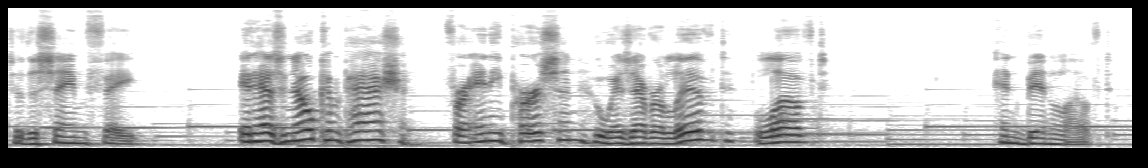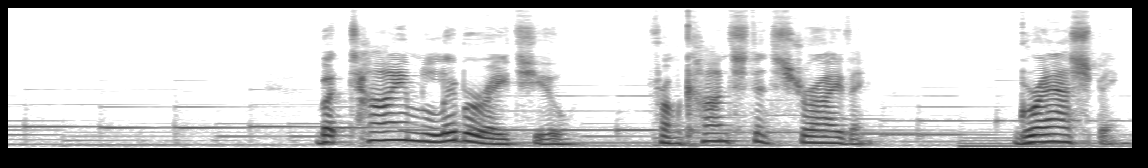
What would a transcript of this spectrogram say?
to the same fate. It has no compassion for any person who has ever lived, loved, and been loved. But time liberates you from constant striving, grasping,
